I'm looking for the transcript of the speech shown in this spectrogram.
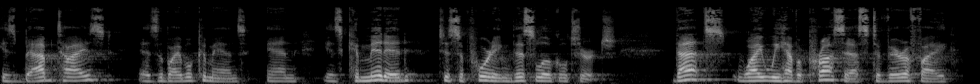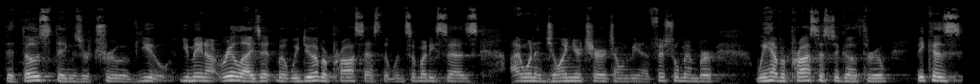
is baptized as the Bible commands, and is committed to supporting this local church. That's why we have a process to verify that those things are true of you. You may not realize it, but we do have a process that when somebody says, I want to join your church, I want to be an official member, we have a process to go through because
